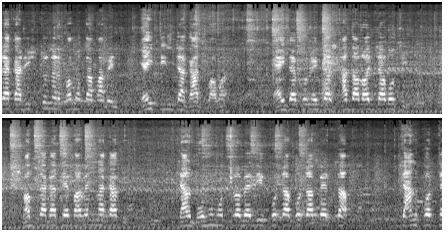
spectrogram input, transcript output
টাকা রিস্টনের ক্ষমতা পাবেন। এই তিনটা গাছ বাবা। এই দেখুন, এটা সাদা লজ্জাবতী। সব জায়গাতে পাবেন না কাকু। যার বহুমূত্র ব্যাধি ফোটা ফোটা পেটতাপ চান করতে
